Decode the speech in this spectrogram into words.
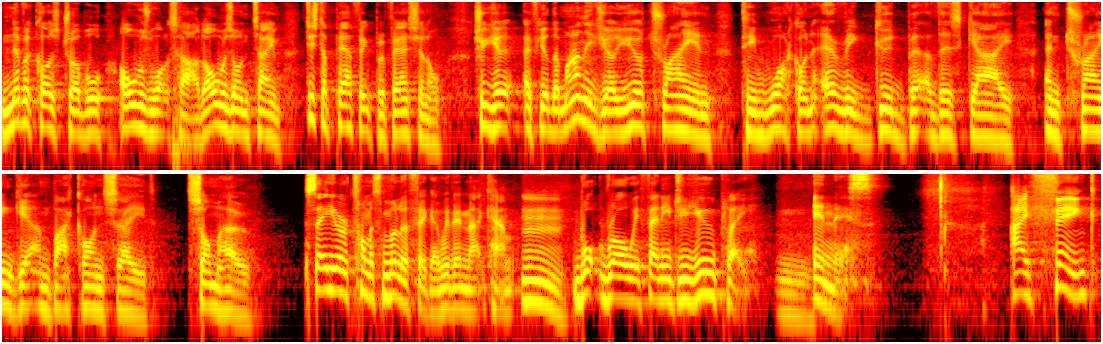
never caused trouble, always works hard, always on time. Just a perfect professional. So you, if you're the manager, you're trying to work on every good bit of this guy and try and get him back on side somehow. Say you're a Thomas Muller figure within that camp. Mm. What role, if any, do you play mm. in this? I think,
